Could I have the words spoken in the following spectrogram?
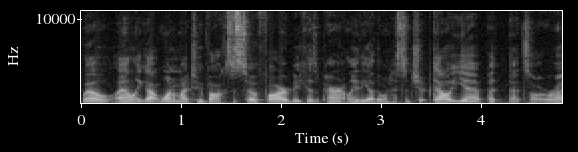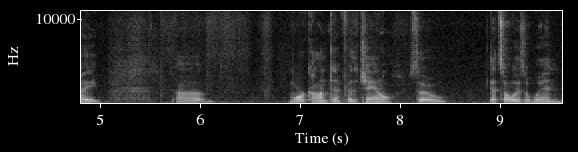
well, I only got one of my two boxes so far because apparently the other one hasn't shipped out yet, but that's alright. Uh, more content for the channel, so that's always a win.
